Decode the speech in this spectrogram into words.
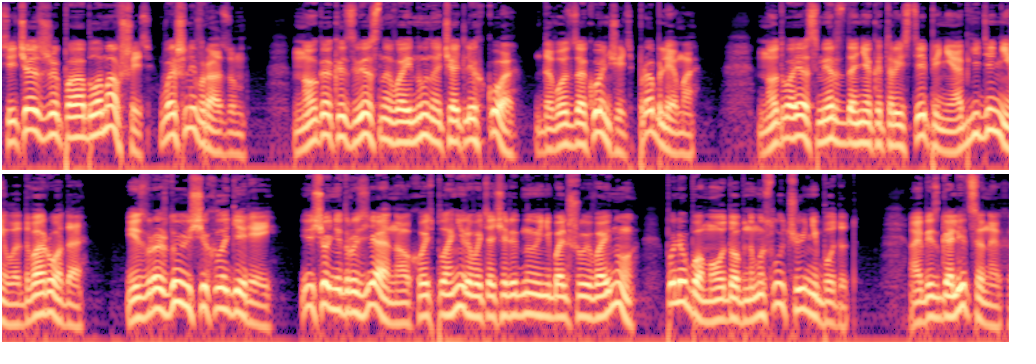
Сейчас же, пообломавшись, вошли в разум. Но, как известно, войну начать легко, да вот закончить – проблема. Но твоя смерть до некоторой степени объединила два рода из враждующих лагерей. Еще не друзья, но хоть планировать очередную небольшую войну по любому удобному случаю не будут. А без Голицыных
